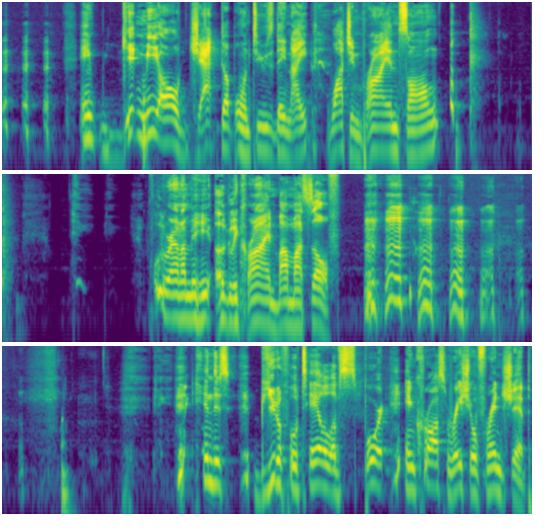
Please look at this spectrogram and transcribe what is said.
Ain't getting me all jacked up on Tuesday night watching Brian's song. Fool around, I'm in here ugly crying by myself. in this beautiful tale of sport and cross racial friendship.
